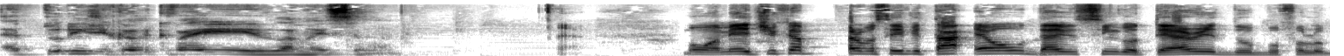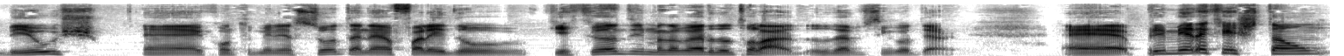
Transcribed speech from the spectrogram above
É tudo indicando que vai lá mais semana. É. Bom, a minha dica para você evitar é o David Singletary do Buffalo Bills é, contra o Minnesota, né? Eu falei do Kirk Cousins, mas agora do outro lado, do David Singletary. É, primeira questão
